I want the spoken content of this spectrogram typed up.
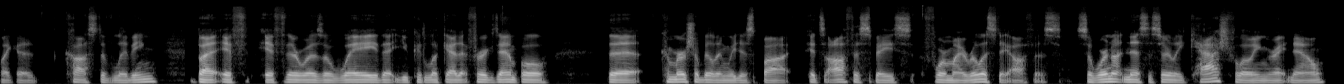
like a cost of living. But if if there was a way that you could look at it, for example, the commercial building we just bought, it's office space for my real estate office. So we're not necessarily cash flowing right now,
